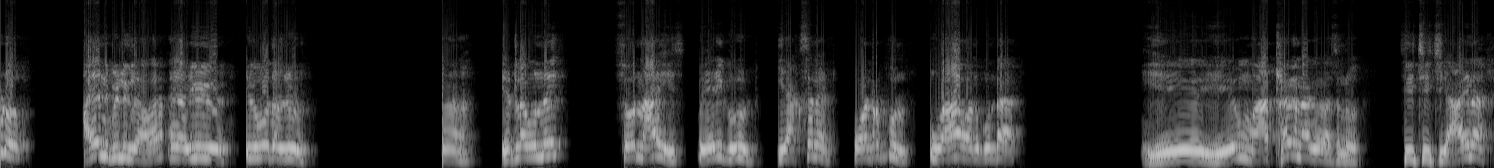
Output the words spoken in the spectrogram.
చూడు. అయ్యండి బిల్డింగ్ రావా? ఇవి పోతాడు చూడు. ఆ, ఎట్లా ఉన్నాయి? So nice very good excellent wonderful wow అనుకుంటా. ఏ ఏం మాట్లాడ నాకు అసలు. చీచి చీ ఆయన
